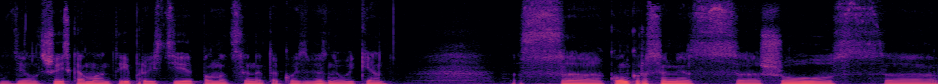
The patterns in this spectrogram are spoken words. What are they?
сделать 6 команд и провести полноценный такой звездный уикенд с э, конкурсами, с э, шоу, с э,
